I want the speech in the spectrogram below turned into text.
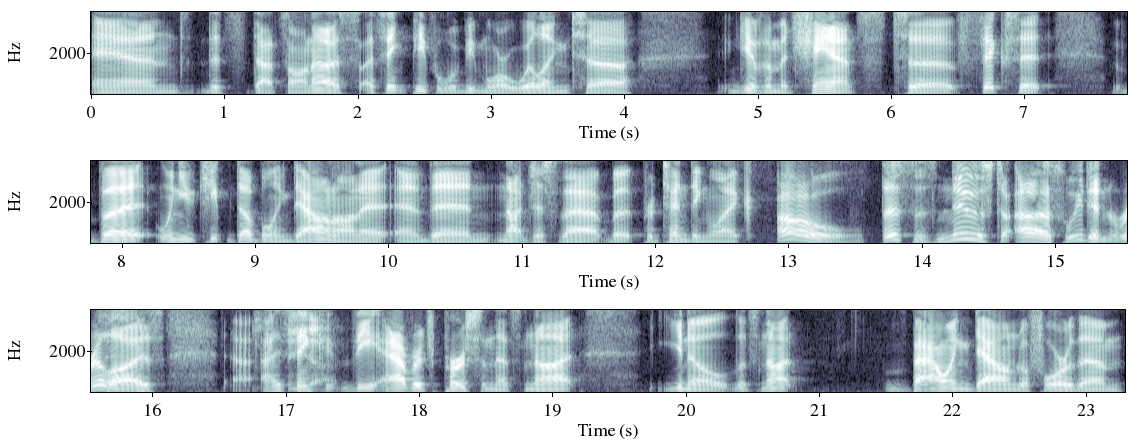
and that's that's on us." I think people would be more willing to give them a chance to fix it. But when you keep doubling down on it, and then not just that, but pretending like, oh, this is news to us, we didn't realize. I think Yeah. the average person that's not, you know, that's not bowing down before them,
